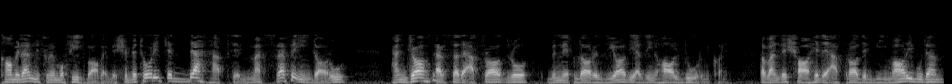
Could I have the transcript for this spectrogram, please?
کاملا می‌تونه مفید واقع بشه. به طوری که ده هفته مصرف این دارو 50 درصد افراد رو به مقدار زیادی از این حال دور می‌کنه. و بنده شاهد افراد بیماری بودم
